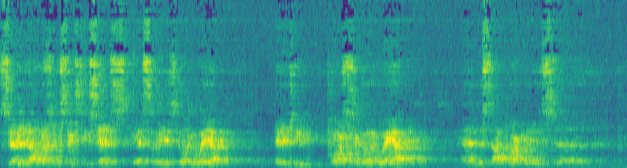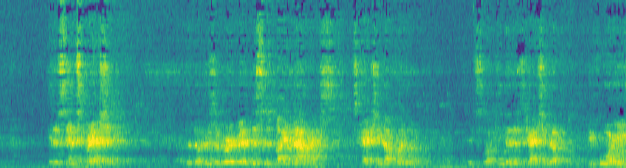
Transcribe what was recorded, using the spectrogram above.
$7.60. Gasoline is going way up. Energy costs are going way up. And the stock market is, uh, in a sense, crashing. The numbers are very bad. This is Bidenomics. It's catching up with them. It's lucky that it's catching up before he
